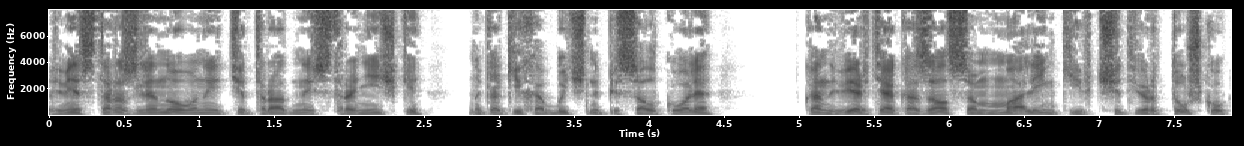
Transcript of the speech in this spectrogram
Вместо разлинованной тетрадной странички, на каких обычно писал Коля, в конверте оказался маленький в четвертушку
